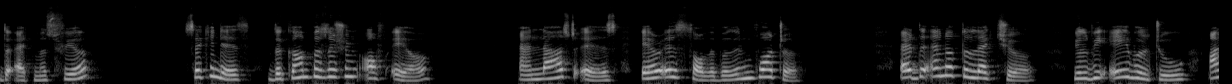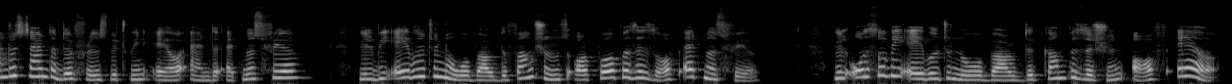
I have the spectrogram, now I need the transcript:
the atmosphere, second is the composition of air and last is air is soluble in water. At the end of the lecture, you'll be able to understand the difference between air and the atmosphere. You'll be able to know about the functions or purposes of atmosphere. You'll also be able to know about the composition of air.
